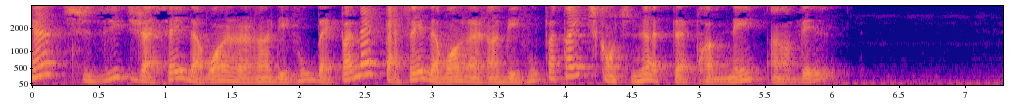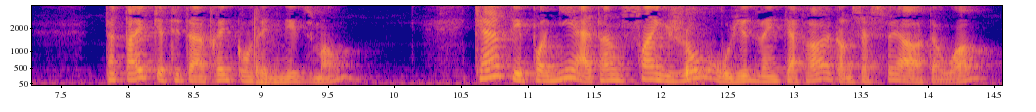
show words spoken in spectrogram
Quand tu dis j'essaie d'avoir un rendez-vous, ben pendant que tu essaies d'avoir un rendez-vous, peut-être tu continues à te promener en ville. Peut-être que tu es en train de contaminer du monde. Quand tu es pogné à attendre cinq jours au lieu de 24 heures, comme ça se fait à Ottawa,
